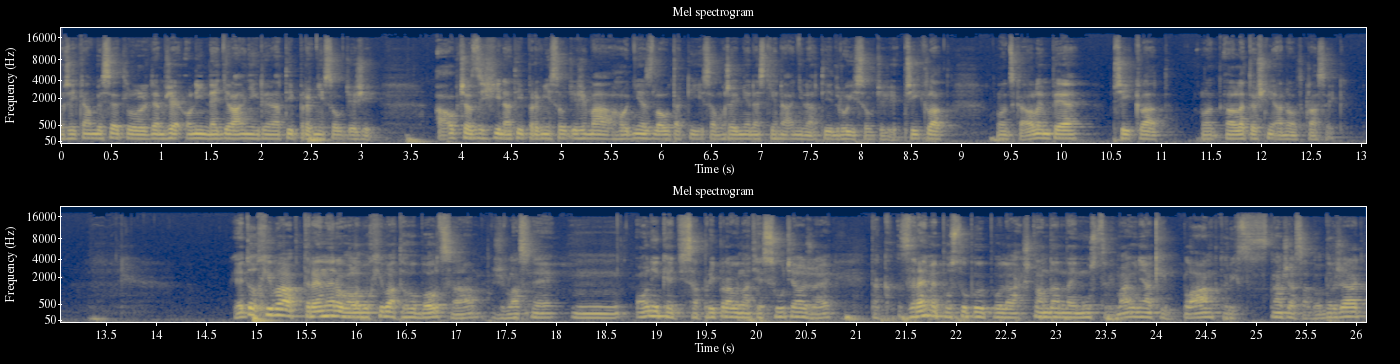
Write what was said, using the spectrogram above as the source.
říkám, vysvětlu lidem, že on ji nedělá nikdy na té první soutěži. A občas, když ji na té první soutěži má hodně zlou, tak ji samozřejmě nestihne ani na té druhé soutěži. Příklad Loňská olympie, příklad letošní Arnold Classic. Je to chyba trénerov alebo chyba toho borca, že vlastne mm, oni keď sa pripravujú na tie súťaže, tak zrejme postupujú podľa štandardnej mústry. Majú nejaký plán, ktorý snažia sa dodržať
